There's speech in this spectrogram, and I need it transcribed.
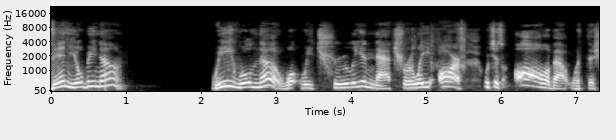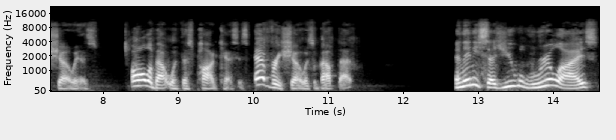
Then you'll be known we will know what we truly and naturally are, which is all about what this show is, all about what this podcast is. Every show is about that. And then he says, You will realize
